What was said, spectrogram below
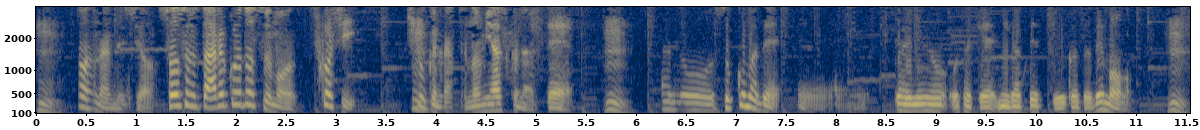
うん。そうなんですよ。そうするとアルコール度数も少し低くなって飲みやすくなって、うん。あの、そこまで、えー、控えめのお酒苦手っていう方でも、うん。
